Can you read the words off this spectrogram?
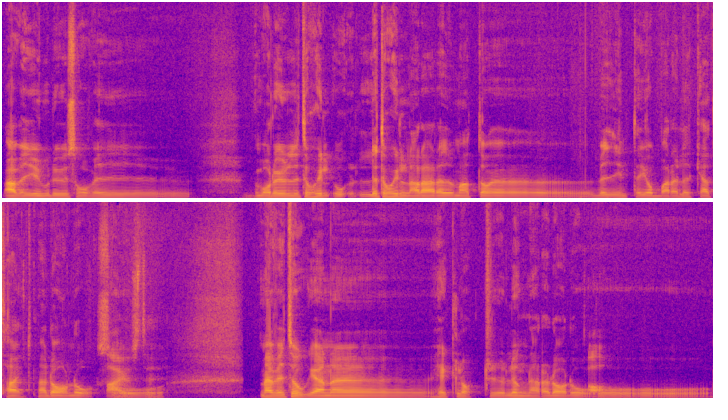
Ja, vi gjorde ju så. Vi, var det ju lite, skill lite skillnad där i och med att vi inte jobbade lika tajt med dagen då. Så, Ja. Men vi tog en eh, helt klart lugnare dag då Ja. och, och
